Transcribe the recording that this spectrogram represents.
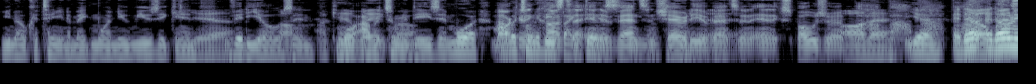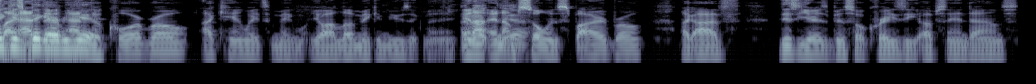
you know, continue to make more new music and Yeah. videos Oh, and more wait, bro. opportunities and more Marketing opportunities content like this. and events you know and charity saying? events and, and exposure. And All bah, that. bah, Yeah, it Yo, it only it's gets at bigger the- every At year. the core, bro, I can't wait to make more. Yo, I love making music, man, and, And I, I- and yeah. I'm so inspired, bro. Like I've this year has been so crazy, ups and downs.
